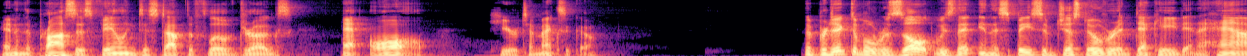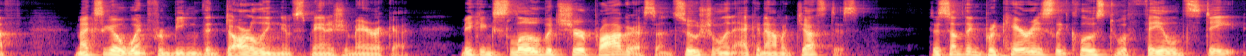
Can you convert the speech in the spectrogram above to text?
and in the process failing to stop the flow of drugs at all here to Mexico. The predictable result was that in the space of just over a decade and a half, Mexico went from being the darling of Spanish America, making slow but sure progress on social and economic justice, to something precariously close to a failed state,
